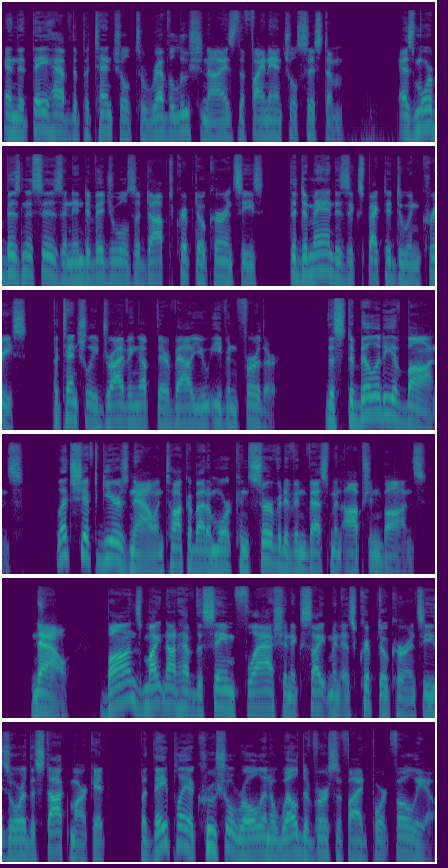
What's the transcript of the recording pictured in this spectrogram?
and that they have the potential to revolutionize the financial system. As more businesses and individuals adopt cryptocurrencies, the demand is expected to increase, potentially driving up their value even further. The stability of bonds. Let's shift gears now and talk about a more conservative investment option bonds. Now, bonds might not have the same flash and excitement as cryptocurrencies or the stock market, but they play a crucial role in a well-diversified portfolio.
